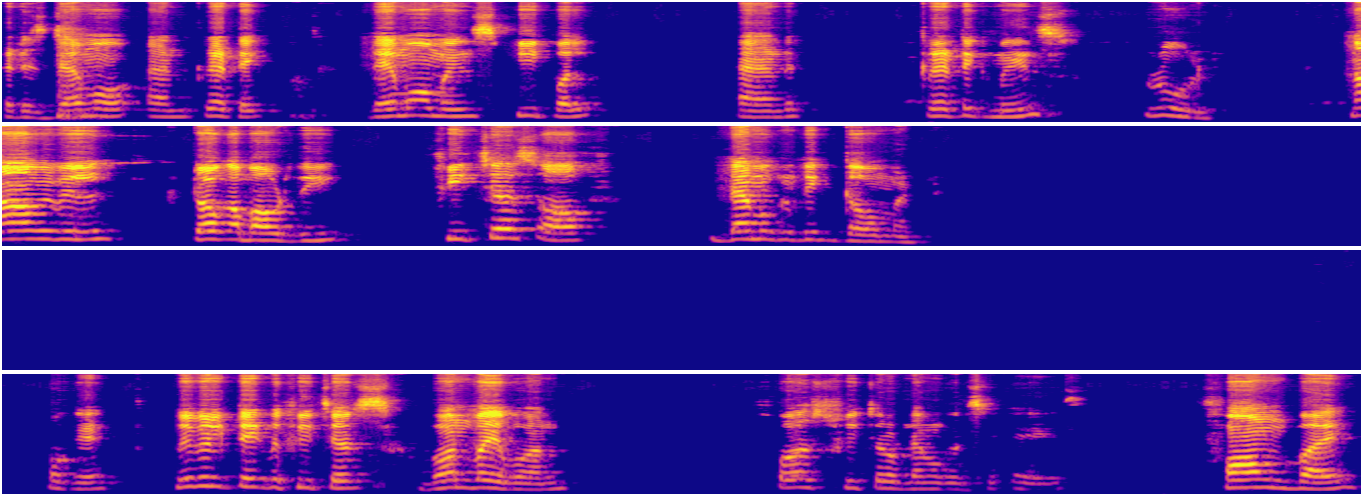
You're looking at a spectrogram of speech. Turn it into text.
that is demo and critic. Demo means people and critic means rule. Now we will talk about the features of democratic government Okay, we will take the features one by one. First feature of democracy is formed by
